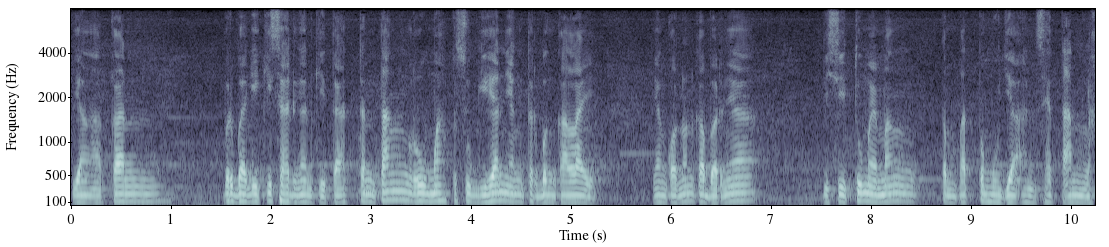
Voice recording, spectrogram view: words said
yang akan berbagi kisah dengan kita tentang rumah pesugihan yang terbengkalai. Yang konon kabarnya di situ memang tempat pemujaan setan lah.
